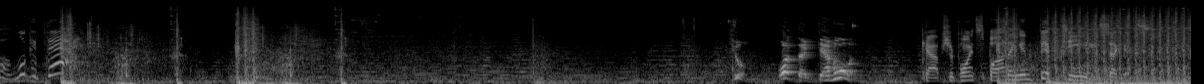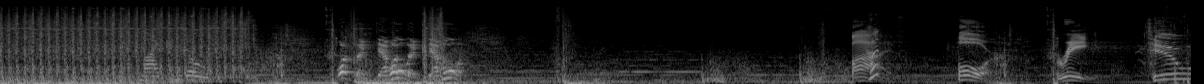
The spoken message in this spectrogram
Oh, look at that. What the devil? Capture point spawning in 15 seconds. My condolences. What the devil? What the devil? 5, 4, 3, 2,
